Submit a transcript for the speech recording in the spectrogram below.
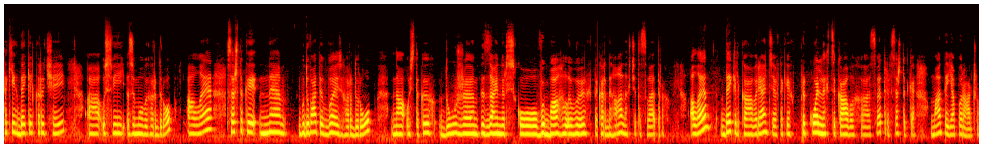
таких декілька речей у свій зимовий гардероб, але все ж таки не будувати весь гардероб на ось таких дуже дизайнерсько вибагливих кардиганах чи та светрах. Але декілька варіантів таких прикольних, цікавих е, светрів все ж таки мати я пораджу.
